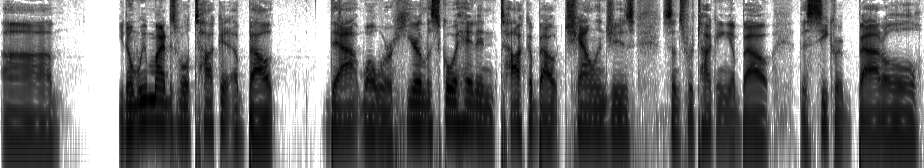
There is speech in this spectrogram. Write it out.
Uh, you know, we might as well talk it about that while we're here. Let's go ahead and talk about challenges since we're talking about the secret battle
